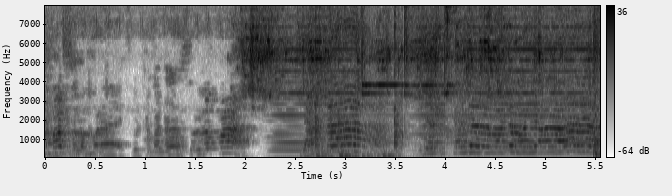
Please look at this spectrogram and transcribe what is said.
அம்மா சொல்ல போறேன். யாரா? எனக்கு கல்யாணம் வேண்டாம்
